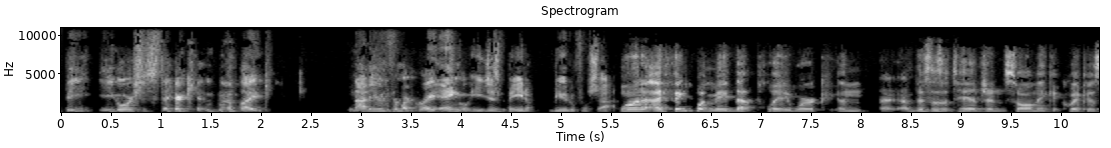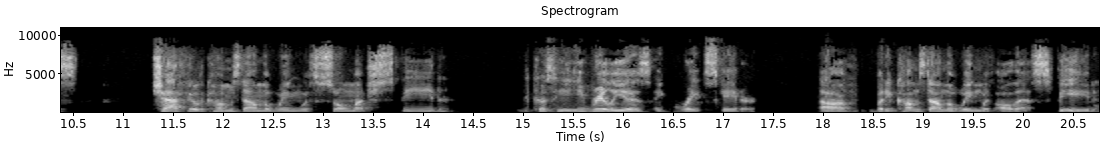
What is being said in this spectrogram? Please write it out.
beat Igor Shesterkin. like, not even from a great angle. He just beat him. Beautiful shot. Well, and I think what made that play work, and uh, this is a tangent, so I'll make it quick, is Chatfield comes down the wing with so much speed because he, he really is a great skater. Uh, but he comes down the wing with all that speed,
